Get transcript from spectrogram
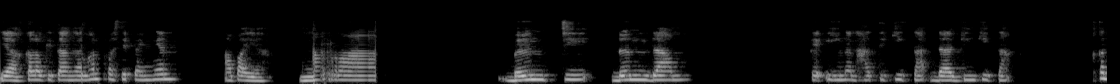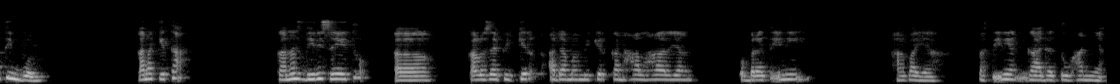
ya kalau kita nggak Tuhan pasti pengen apa ya marah benci dendam keinginan hati kita daging kita akan timbul. Karena kita karena diri saya itu uh, kalau saya pikir ada memikirkan hal-hal yang oh berarti ini apa ya pasti ini nggak ada Tuhannya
